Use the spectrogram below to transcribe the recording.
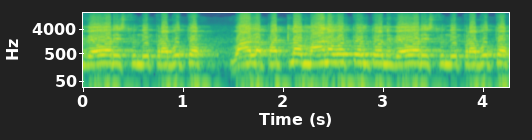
వ్యవహరిస్తుంది ప్రభుత్వం. వాళ్ళ పట్ల మానవత్వంతో వ్యవహరిస్తుంది ప్రభుత్వం.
